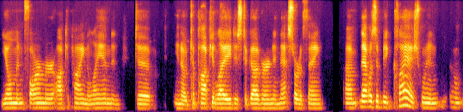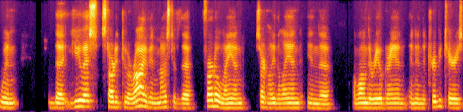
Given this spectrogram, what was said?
yeoman farmer occupying the land and to, you know, to populate is to govern and that sort of thing. Um, that was a big clash when, when the US started to arrive in most of the fertile land, certainly the land in the along the Rio Grande and in the tributaries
